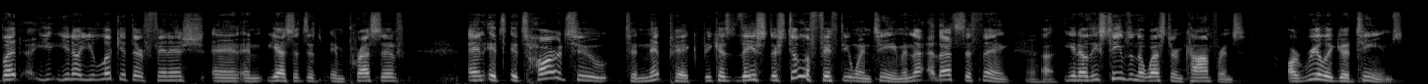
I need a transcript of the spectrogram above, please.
but you, you, know, you look at their finish, and, and yes, it's, it's impressive, and it's it's hard to to nitpick because they they're still a 50 win team, and that, that's the thing. Mm-hmm. Uh, you know, these teams in the Western Conference are really good teams.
